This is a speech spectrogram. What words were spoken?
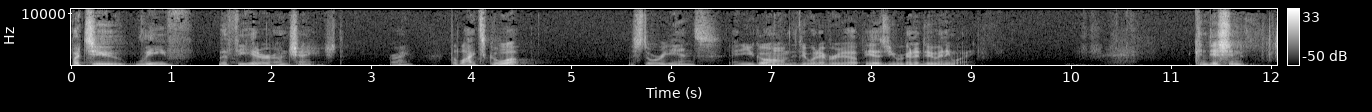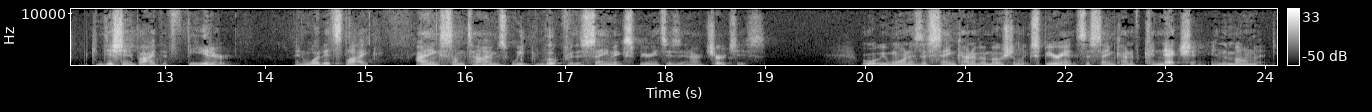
But you leave the theater unchanged, right? The lights go up, the story ends, and you go home to do whatever it is you were going to do anyway. Conditioned, conditioned by the theater and what it's like, I think sometimes we look for the same experiences in our churches. What we want is the same kind of emotional experience, the same kind of connection in the moment,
